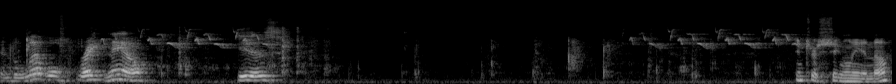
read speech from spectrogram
And the level right now is interestingly enough,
